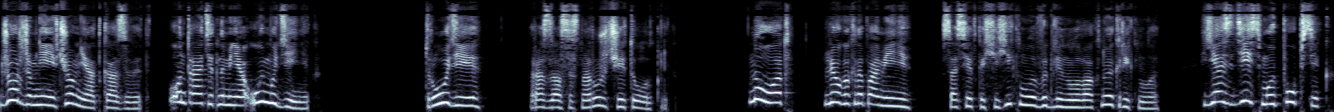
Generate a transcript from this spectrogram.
Джорджи мне ни в чем не отказывает. Он тратит на меня уйму денег. — Труди! — раздался снаружи чей-то отклик. — Ну вот, легок на помине. Соседка хихикнула, выглянула в окно и крикнула. — Я здесь, мой пупсик!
